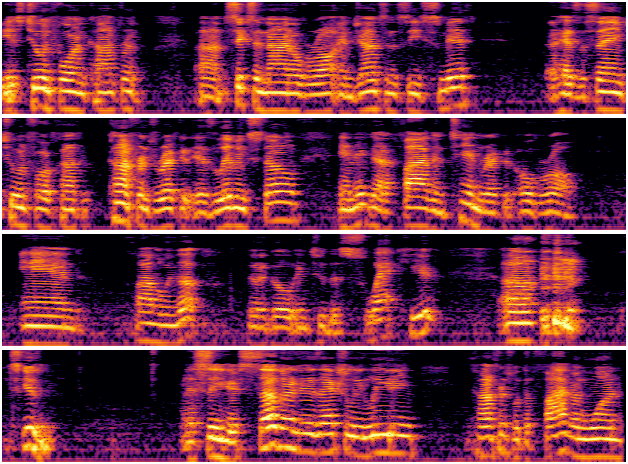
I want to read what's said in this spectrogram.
is two and four in conference, uh, six and nine overall, and Johnson C. Smith has the same two and four con- conference record as Livingstone, and they've got a five and ten record overall. And following up, going to go into the SWAC here. Uh, excuse me. let's see here. Southern is actually leading conference with a five and one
